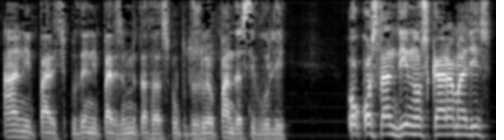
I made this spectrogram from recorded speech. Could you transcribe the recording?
Αν υπάρχει που δεν υπάρχει, μετά θα σας πω που τους λέω πάντα στη Βουλή. Ο Κωνσταντίνος Καραμαλής.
